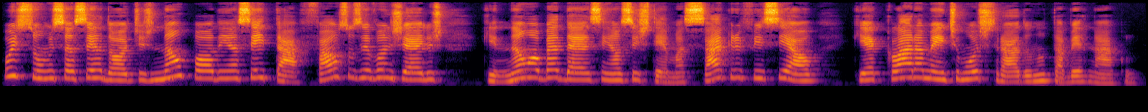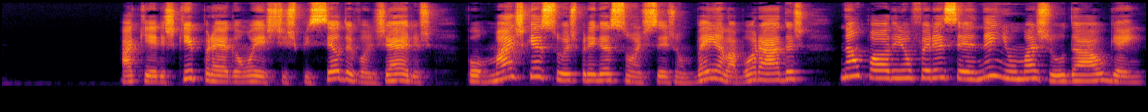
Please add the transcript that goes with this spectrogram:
os sumos sacerdotes não podem aceitar falsos evangelhos que não obedecem ao sistema sacrificial que é claramente mostrado no tabernáculo. Aqueles que pregam estes pseudo-evangelhos, por mais que as suas pregações sejam bem elaboradas, não podem oferecer nenhuma ajuda a alguém,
